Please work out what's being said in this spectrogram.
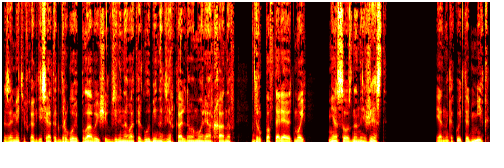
Заметив, как десяток другой плавающих в зеленоватых глубинах зеркального моря арханов вдруг повторяют мой неосознанный жест, я на какой-то миг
